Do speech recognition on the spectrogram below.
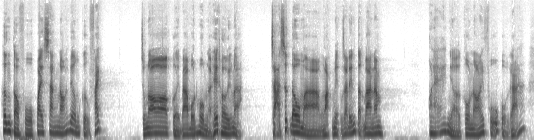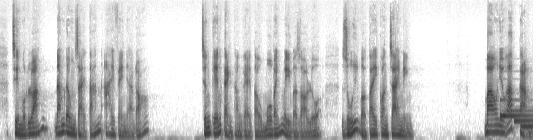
Hưng Tàu Phù quay sang nói với ông cự phách. Chúng nó cười ba bốn hôm là hết hơi mà. Chả sức đâu mà ngoạc miệng ra đến tận ba năm. Có lẽ nhờ câu nói phũ của gã, chỉ một loáng đám đông giải tán ai về nhà đó. Chứng kiến cảnh thằng ghẻ tàu mua bánh mì và giò lụa, rúi vào tay con trai mình. Bao nhiêu ác cảm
